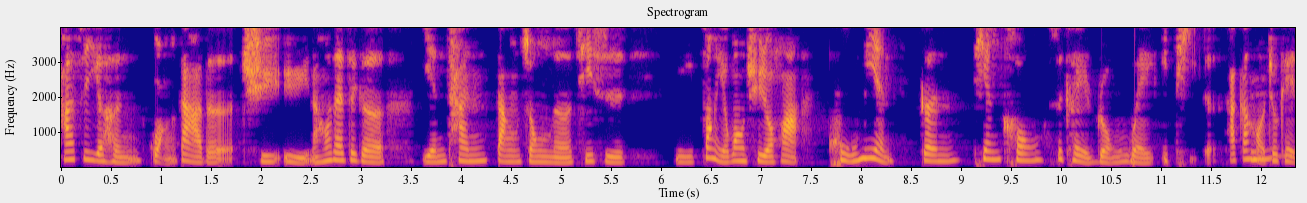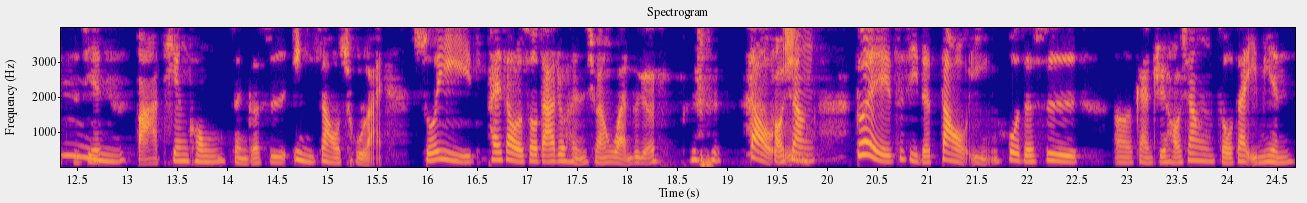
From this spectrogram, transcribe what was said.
它是一个很广大的区域，然后在这个盐滩当中呢，其实你放眼望去的话，湖面跟天空是可以融为一体的，它刚好就可以直接把天空整个是映照出来。所以拍照的时候，大家就很喜欢玩这个 照，好像。对自己的倒影，或者是呃，感觉好像走在一面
